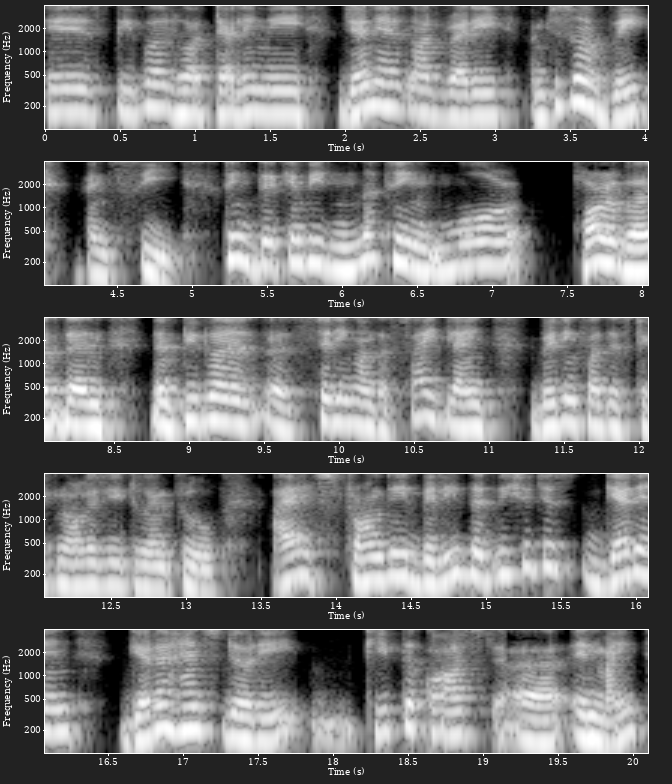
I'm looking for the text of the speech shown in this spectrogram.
is people who are telling me Gen AI is not ready. I'm just going to wait and see. I think there can be nothing more horrible than than people uh, sitting on the sidelines waiting for this technology to improve. I strongly believe that we should just get in, get our hands dirty, keep the cost uh, in mind.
